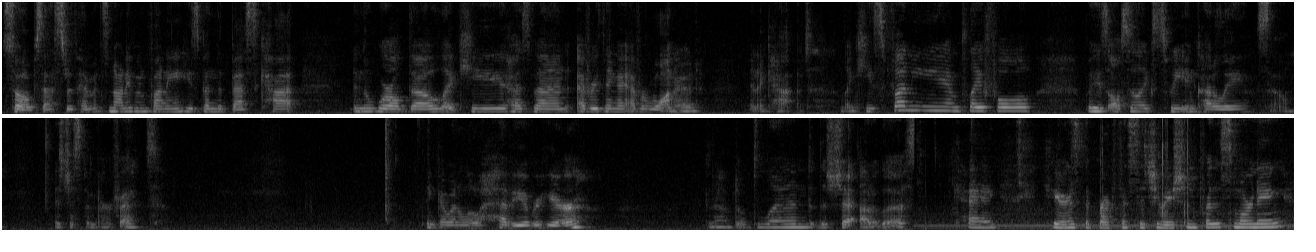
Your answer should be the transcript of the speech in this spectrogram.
so obsessed with him. It's not even funny. He's been the best cat in the world though. Like he has been everything I ever wanted in a cat. Like he's funny and playful but he's also like sweet and cuddly so it's just been perfect. I think I went a little heavy over here. Gonna have to blend the shit out of this. Okay Here's the breakfast situation for this morning.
